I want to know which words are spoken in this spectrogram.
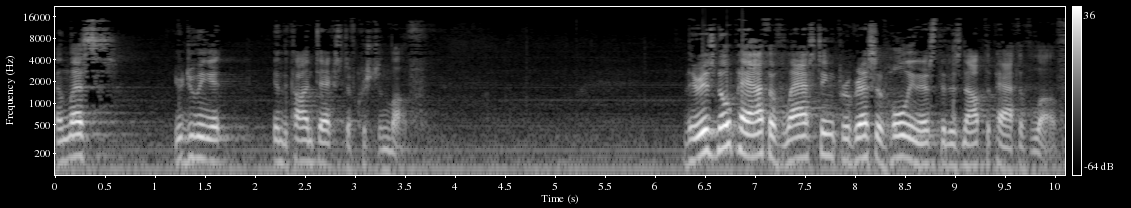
unless you're doing it in the context of Christian love. There is no path of lasting progressive holiness that is not the path of love.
